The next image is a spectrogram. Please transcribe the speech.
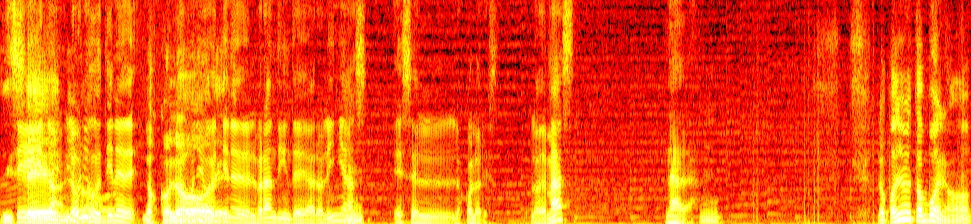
diseño. lo único que tiene de- los Lo único que colores. tiene del branding de aerolíneas es el, los colores. Lo demás, nada. Mm. Los pañuelos están buenos, ¿no?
